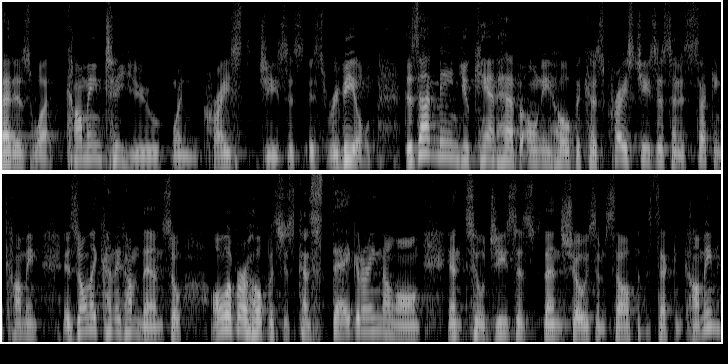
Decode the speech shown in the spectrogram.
That is what? Coming to you when Christ Jesus is revealed. Does that mean you can't have only hope because Christ Jesus and his second coming is only going to come then? So all of our hope is just kind of staggering along until Jesus then shows himself at the second coming?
